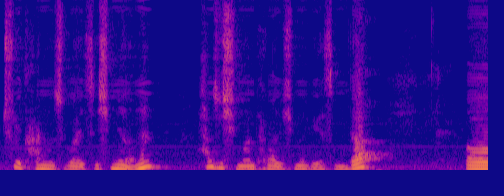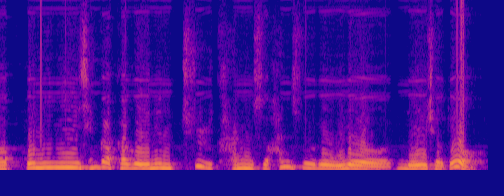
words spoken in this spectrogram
출 가능수가 있으시면 한 수씩만 달아주시면 되겠습니다. 어, 본인이 생각하고 있는 출 가능수 한 수를 올려 놓으셔도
